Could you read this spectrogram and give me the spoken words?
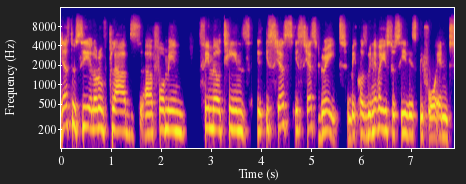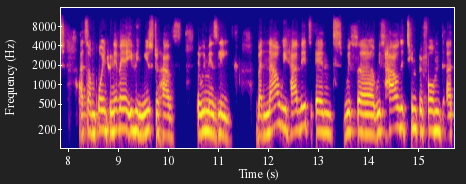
just to see a lot of clubs uh, forming female teams it's just it's just great because we never used to see this before and at some point we never even used to have the women's league but now we have it, and with uh, with how the team performed at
